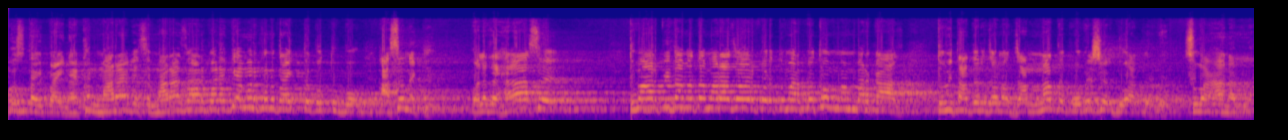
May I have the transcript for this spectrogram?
অবস্থায় পাই না এখন মারা গেছে, মারা যাওয়ার পরে কি আমার কোনো দায়িত্ব, কর্তব্য আছে নাকি? বলে যে হ্যাঁ আছে। তোমার পিতামাতা মারা যাওয়ার পরে তোমার প্রথম নম্বর কাজ, তুমি তাদের জন্য জান্নাতে প্রবেশের দোয়া করবে। সুবাহান আল্লাহ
